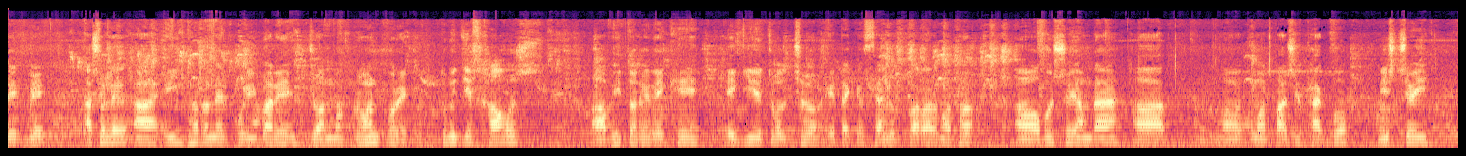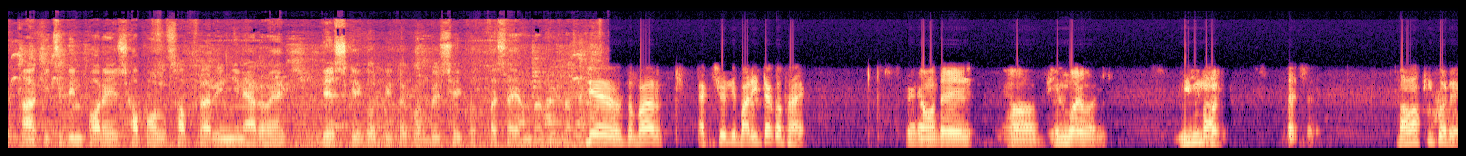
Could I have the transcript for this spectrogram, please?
দেখবে আসলে এই ধরনের পরিবারে জন্মগ্রহণ করে তুমি যে সাহস ভিতরে রেখে এগিয়ে চলছ এটাকে স্যালুট করার মতো অবশ্যই আমরা তোমার পাশে থাকব। নিশ্চয়ই কিছুদিন পরে সফল সফটওয়্যার ইঞ্জিনিয়ার হয়ে দেশকে গর্বিত করবে সেই প্রত্যাশায় আমরা রইলাম। তোমার অ্যাকচুয়ালি বাড়িটা কোথায়? স্যার আমাদের ভীমগড় বাড়ি। হ্যাঁ স্যার বাবা কি করে?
